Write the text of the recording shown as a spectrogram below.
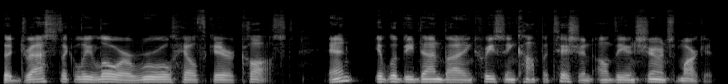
could drastically lower rural health care costs, and it would be done by increasing competition on the insurance market.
